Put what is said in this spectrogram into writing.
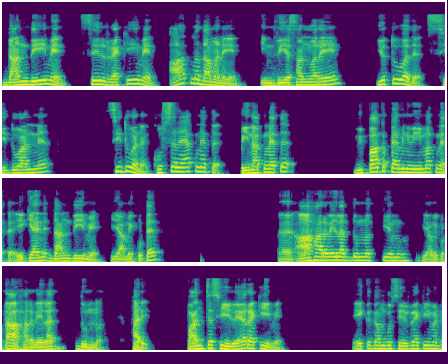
දන් දීමෙන්, සිල් රැකීමෙන්, ආත්ම දමනයෙන්, ඉන්ද්‍රිය සංවරයෙන් යුතුවද සිදුවන්න සිදුවන කුසලයක් නැත, පිනක් නැත, විපාක පැමිණවීමක් නැත. ඒ කියන්නේ දන් දීමෙන් යමෙකුට ආහාර වේලක් දුන්නොත් කියමු යමෙකුට ආහාර වේලක් දුන්නොත් හරි පංචශීලය රැකීමෙන් ඒක ගමුකෝ සිල් රැකීමට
